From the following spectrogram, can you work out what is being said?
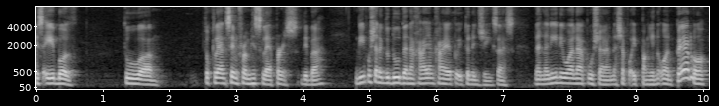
is able to uh, to cleanse him from his lepers, di ba? Hindi po siya nagdududa na kayang-kaya po ito ni Jesus. Dahil naniniwala po siya na siya po ay Panginoon. Pero,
